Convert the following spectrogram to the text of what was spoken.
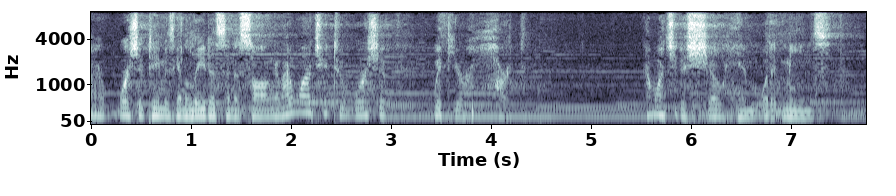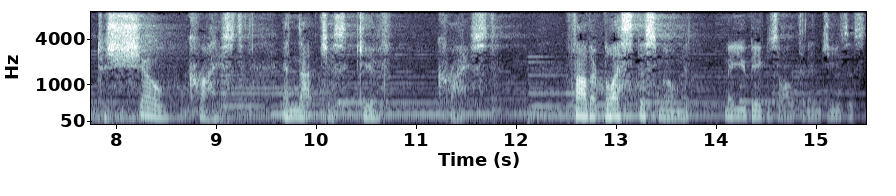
our worship team is going to lead us in a song, and I want you to worship with your heart. I want you to show him what it means to show Christ and not just give Christ. Father, bless this moment. May you be exalted in Jesus'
